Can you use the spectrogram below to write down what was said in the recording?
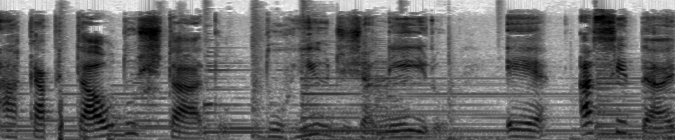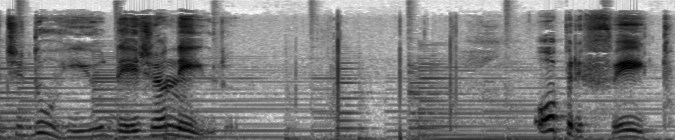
A capital do estado do Rio de Janeiro é a cidade do Rio de Janeiro. O prefeito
